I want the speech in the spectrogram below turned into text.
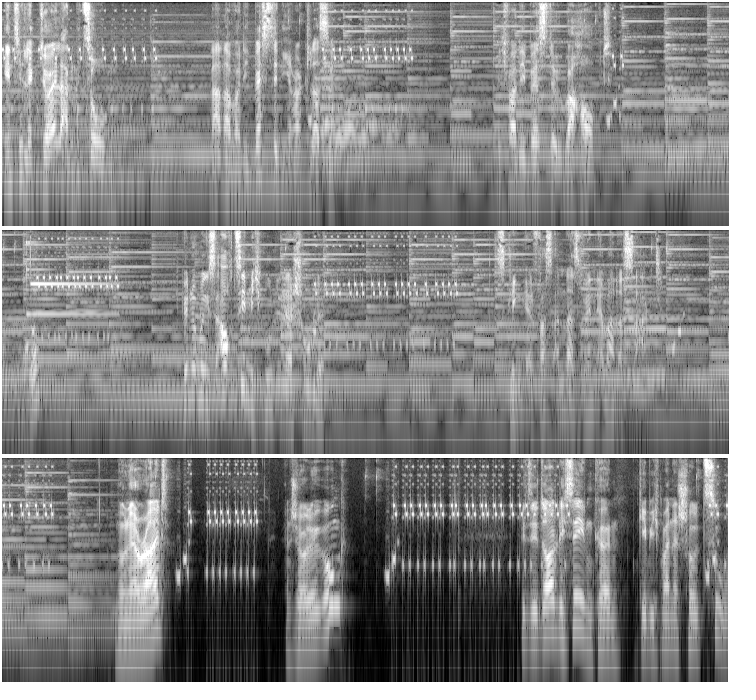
Intellektuell angezogen. Lana war die Beste in ihrer Klasse. Ich war die Beste überhaupt. Oh? Ich bin übrigens auch ziemlich gut in der Schule. Das klingt etwas anders, wenn Emma das sagt. Nun, Herr Wright? Entschuldigung? Wie Sie deutlich sehen können, gebe ich meine Schuld zu.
